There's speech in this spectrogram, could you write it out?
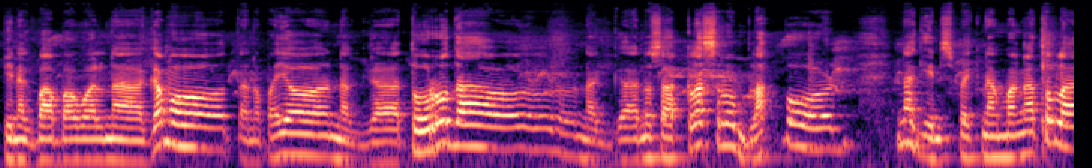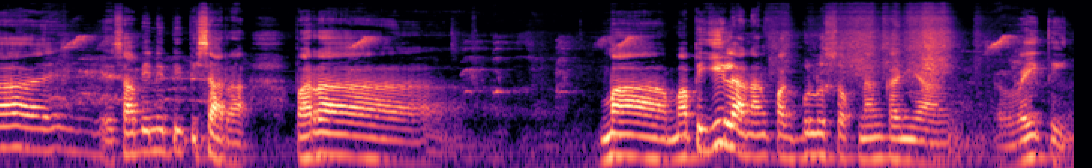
pinagbabawal na gamot, ano pa yon, nagturo daw, nag ano sa classroom, blackboard, nag-inspect ng mga tulay. Eh, sabi ni Pipi Sara, para ma mapigilan ang pagbulusok ng kanyang rating.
